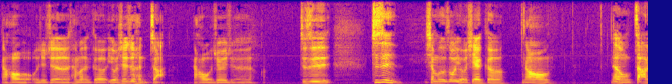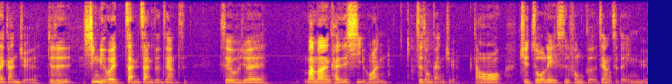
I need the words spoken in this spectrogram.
然后我就觉得他们的歌有些就很炸，然后我就会觉得。就是就是，像比如说有些歌，然后那种炸的感觉，就是心里会战战的这样子，所以我就会慢慢开始喜欢这种感觉，然后去做类似风格这样子的音乐。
